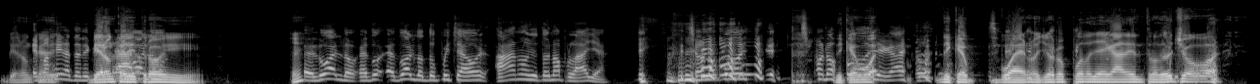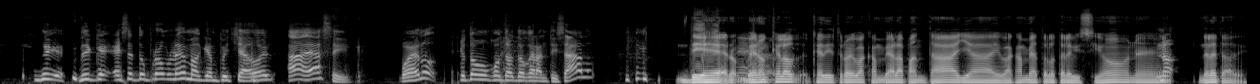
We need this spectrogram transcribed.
Vieron que, Imagínate vieron que Eduardo- Detroit. Eduardo, Edu- Eduardo, tú pichas hoy. Ah, no, yo estoy en una playa. yo no puedo, yo no Di que puedo llegar. De que, bueno, yo no puedo llegar dentro de ocho horas. Di- di que ese es tu problema, que en pichador. Ah, es así. Bueno, yo tengo un contrato garantizado. Dijeron, Eh, vieron que, lo- que Detroit va a cambiar la pantalla y va a cambiar todas las televisiones No. del estadio.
